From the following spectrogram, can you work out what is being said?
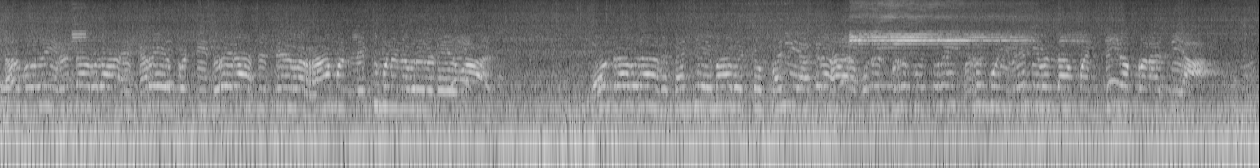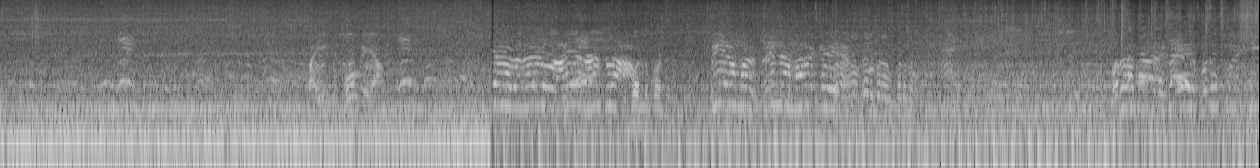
தற்போது இரண்டாவதாக கரையப்பட்டி துரைராசு தேவர் ராமன் லட்சுமணன் அவர்களுடைய வாழ். மூன்றாவதாக தஞ்சை மாவட்டம் பள்ளி அக்ரஹார முதல் பிரபுத்துறை பெருங்குடி வேண்டி வந்த அம்மன் சின்னப்பன் அத்தியா பைக் போகையா. பிஎம்ஆர் சின்ன மரக்கே. புதுப்பட்டி.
